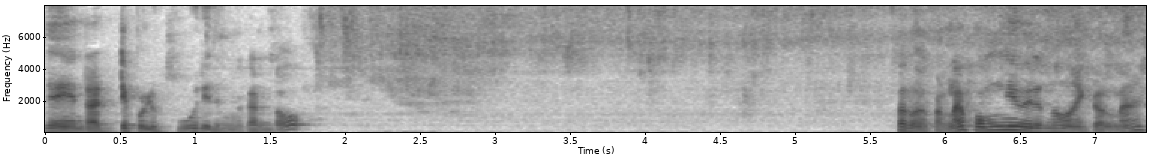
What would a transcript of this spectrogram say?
ദേ എന്റെ അടിപൊളി പൂരി നിങ്ങൾ കണ്ടോ? ഇപ്പം നോക്കണേ പൊങ്ങി വരുന്ന നോക്കണേ.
